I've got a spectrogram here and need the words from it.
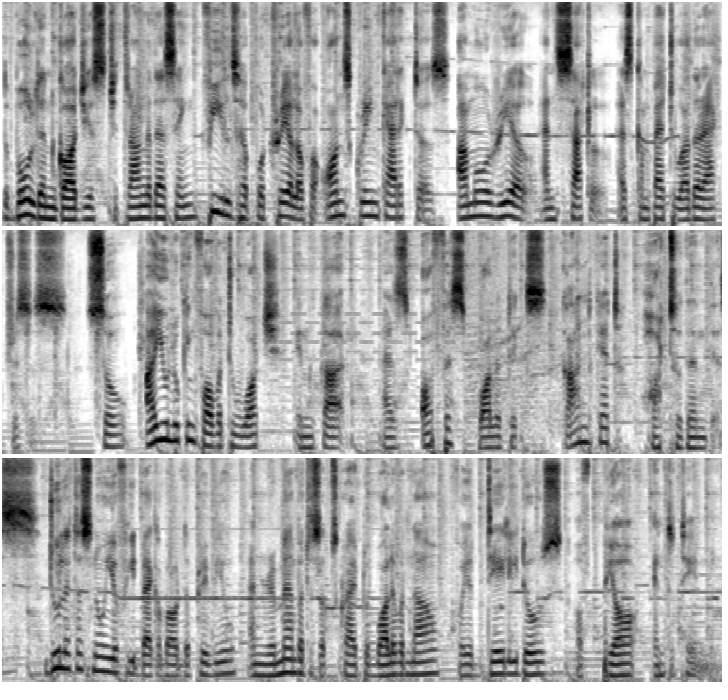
The bold and gorgeous Chitrangada Singh feels her portrayal of her on screen characters are more real and subtle as compared to other actresses. So, are you looking forward to watch Inkaar as office politics can't get hotter than this? Do let us know your feedback about the preview and remember to subscribe to Bollywood Now for your daily dose of pure entertainment.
